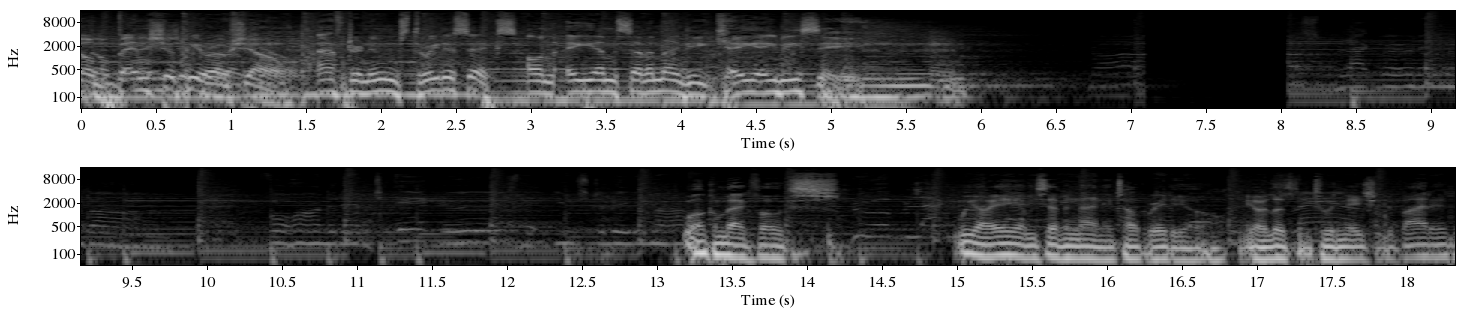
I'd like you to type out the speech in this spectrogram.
The Ben Shapiro Show. Afternoons 3 to 6 on AM 790 KABC. Welcome back, folks. We are AM 790 Talk Radio. You're listening to A Nation Divided.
